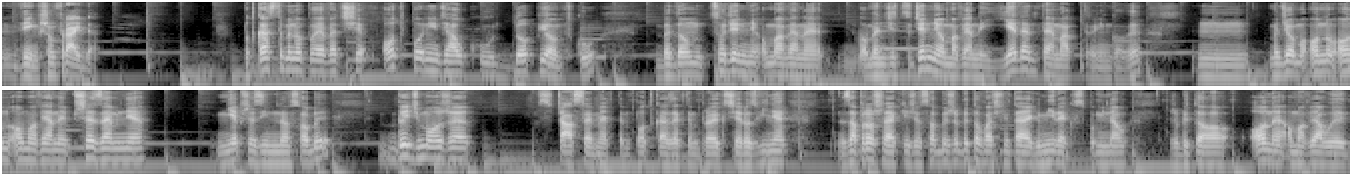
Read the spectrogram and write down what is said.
większą frajdę. Podcasty będą pojawiać się od poniedziałku do piątku. Będą codziennie omawiane, będzie codziennie omawiany jeden temat treningowy. Mm, będzie on, on omawiany przeze mnie, nie przez inne osoby. Być może z czasem, jak ten podcast, jak ten projekt się rozwinie, zaproszę jakieś osoby, żeby to właśnie tak jak Mirek wspominał, żeby to one omawiały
